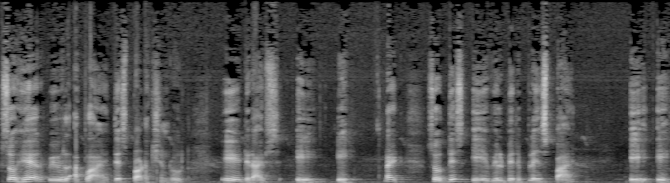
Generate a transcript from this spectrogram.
So here we will apply this production rule. A derives A A. Right? So this A will be replaced by A A.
